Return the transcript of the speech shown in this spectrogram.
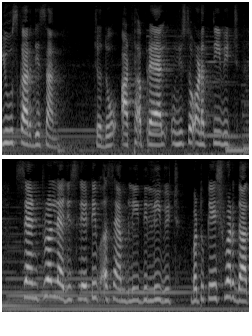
ਯੂਜ਼ ਕਰਦੇ ਸਨ। ਜਦੋਂ 8 ਅਪ੍ਰੈਲ 1929 ਵਿੱਚ ਸੈਂਟਰਲ ਲੈਜਿਸਲੇਟਿਵ ਅਸੈਂਬਲੀ ਦਿੱਲੀ ਵਿੱਚ ਬਟੁਕੇਸ਼ਵਰ ਦੱਤ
